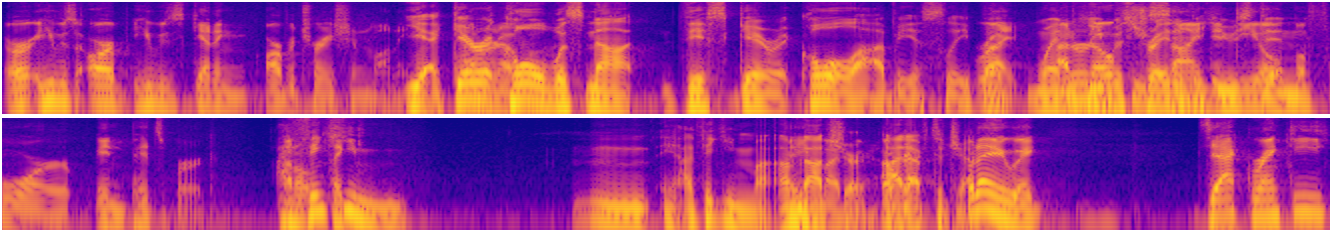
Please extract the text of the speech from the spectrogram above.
or he was arb- he was getting arbitration money. Yeah, Gerrit Cole was not this Gerrit Cole, obviously, but right. when I don't he know was if he traded signed to a deal Houston, before in Pittsburgh. I, don't think, he. Mm, I think he. might- I'm He not might sure. be. I'd have to check. But anyway, Zach Greinke,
